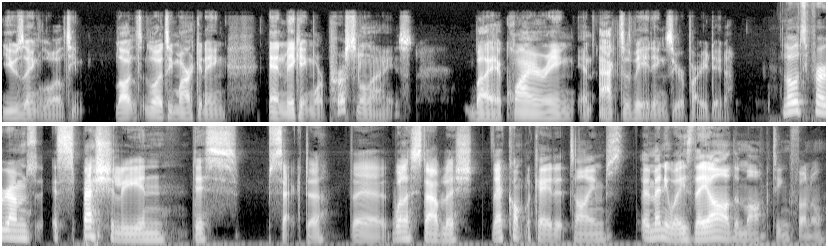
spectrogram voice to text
using loyalty loyalty marketing and making it more personalized by acquiring and activating zero party data. Loyalty programs, especially in this sector, they're well established, they're complicated at times. In many ways, they are the marketing funnel.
